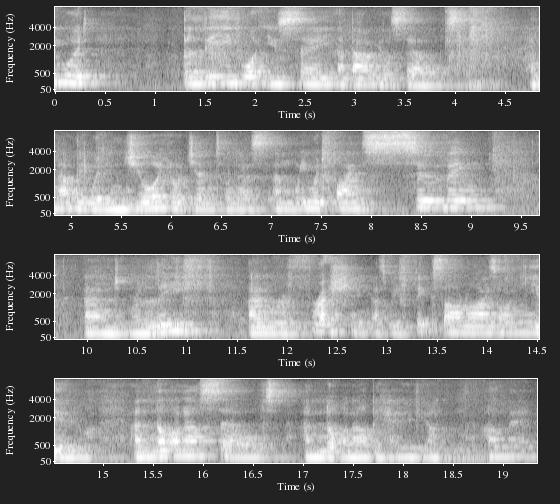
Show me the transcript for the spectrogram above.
would believe what you say about yourselves, and that we would enjoy your gentleness, and we would find soothing and relief and refreshing as we fix our eyes on you and not on ourselves and not on our behaviour. Amen.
